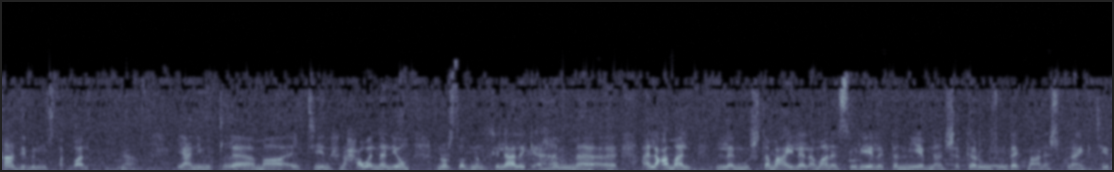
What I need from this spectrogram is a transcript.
قادة بالمستقبل. نعم. يعني مثل ما قلتي نحن حاولنا اليوم نرصد من خلالك أهم آه، العمل المجتمعي للامانه السورية للتنمية. بدنا نشكر وجودك معنا. شكرا كثير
